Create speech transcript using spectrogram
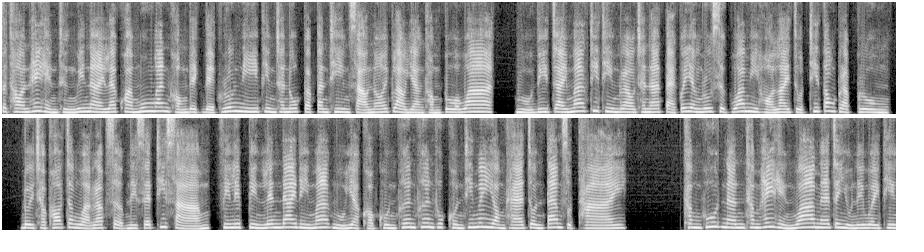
สะท้อนให้เห็นถึงวินัยและความมุ่งมั่นของเด็กๆ รุ่นนี้พิมพ์ชนกกับตันทีมสาวน้อยกล่าวอย่างถ่อมตัวว่า หนูดีใจมากที่ทีมเราชนะแต่ก็ยังรู้สึกว่ามีหอลายจุดที่ต้องปรับปรุง โดยเฉพาะจังหวะรับเสิร์ฟในเซตที่ 3 ฟิลิปปินส์เล่นได้ดีมากหนูอยากขอบคุณเพื่อนๆทุกคนที่ไม่ยอมแพ้จนแต้มสุดท้ายคำพูดนั้นทำให้เห็นว่าแม้จะอยู่ในวัยเพียง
